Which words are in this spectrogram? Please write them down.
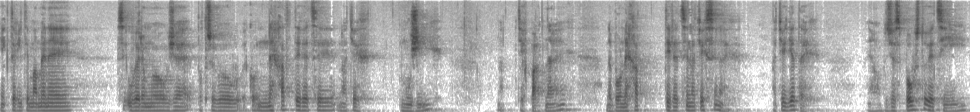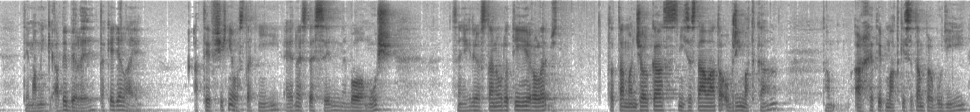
Některé ty maminy si uvědomují, že potřebují jako nechat ty věci na těch mužích, na těch partnerech, nebo nechat ty věci na těch synech, na těch dětech. Jo? Protože spoustu věcí ty maminky, aby byly, tak je dělají. A ty všichni ostatní, jedno jestli je syn nebo muž, se někdy dostanou do té role, ta, ta manželka, s ní se stává ta obří matka, tam archetyp matky se tam probudí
